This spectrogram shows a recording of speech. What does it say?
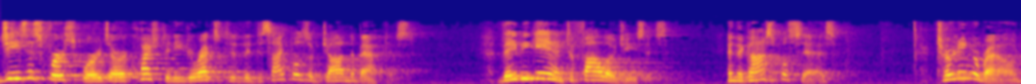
Jesus' first words are a question he directs to the disciples of John the Baptist. They began to follow Jesus. And the gospel says, turning around,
